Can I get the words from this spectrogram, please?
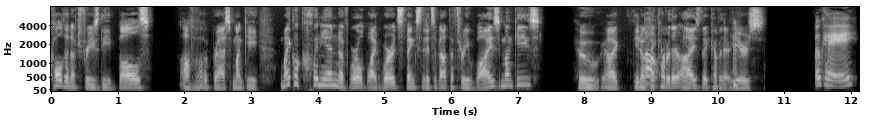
cold enough to freeze the balls off of a brass monkey. Michael Quinion of Worldwide Words thinks that it's about the three wise monkeys who, uh, you know, Oh. they cover their eyes, they cover their ears. okay,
